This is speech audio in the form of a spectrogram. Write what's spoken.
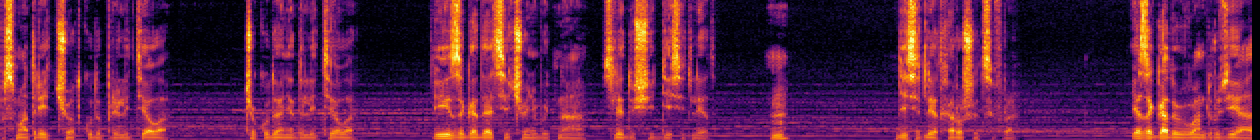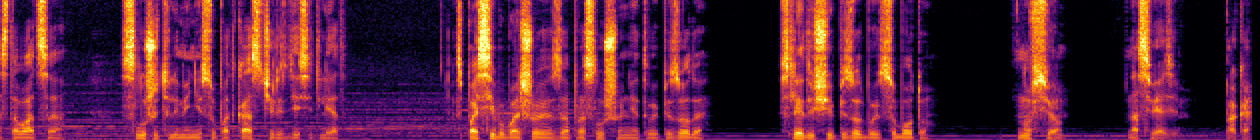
Посмотреть, что откуда прилетело, что куда не долетело. И загадать себе что-нибудь на следующие 10 лет. М? 10 лет – хорошая цифра. Я загадываю вам, друзья, оставаться слушателями Несу подкаст через 10 лет. Спасибо большое за прослушивание этого эпизода. Следующий эпизод будет в субботу. Ну все, на связи. Пока.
